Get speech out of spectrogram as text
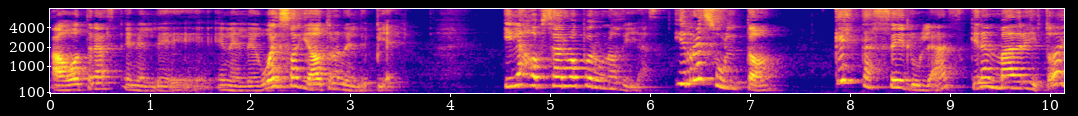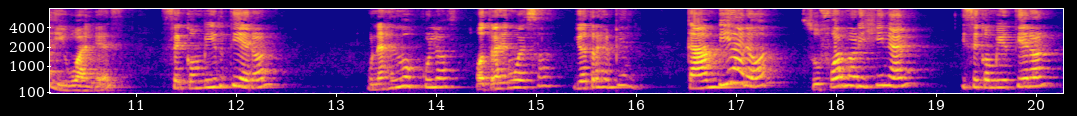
a otras en el de, en el de huesos y a otro en el de piel. Y las observó por unos días. Y resultó que estas células, que eran madres y todas iguales, se convirtieron, unas en músculos, otras en huesos y otras en piel. Cambiaron su forma original y se convirtieron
